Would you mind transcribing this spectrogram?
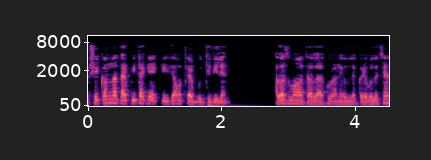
সেই কন্যা তার পিতাকে একটি চমৎকার বুদ্ধি দিলেন। উল্লেখ করে বলেছেন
